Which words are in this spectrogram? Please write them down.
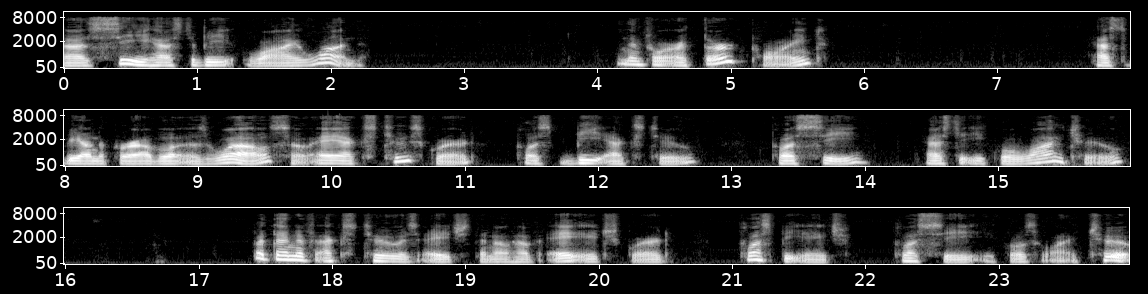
uh, c has to be y1. And then for our third point, has to be on the parabola as well. So ax2 squared plus bx2 plus c has to equal y2. But then if x2 is h, then I'll have ah squared plus bh plus c equals y2.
